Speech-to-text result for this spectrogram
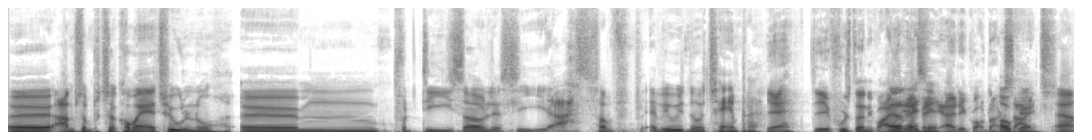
Øh, jamen, så, så kommer jeg i tvivl nu. Øh, fordi så vil jeg sige, ja, så er vi ude i noget Tampa. Ja, det er fuldstændig korrekt. Er det rigtigt? Ja, det er godt nok Okay, sejt. ja.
